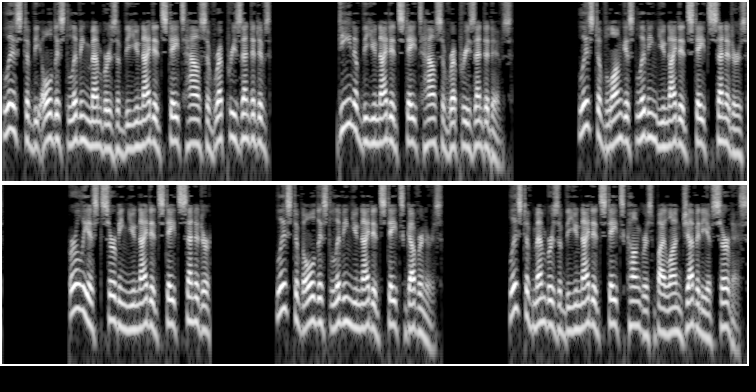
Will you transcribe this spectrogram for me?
List of the oldest living members of the United States House of Representatives. Dean of the United States House of Representatives. List of longest living United States Senators Earliest serving United States Senator List of oldest living United States Governors List of members of the United States Congress by longevity of service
